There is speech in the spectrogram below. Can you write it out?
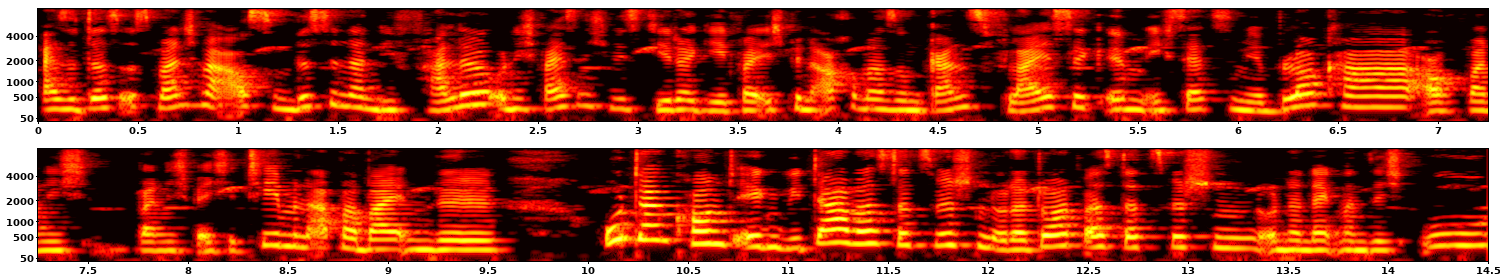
Also das ist manchmal auch so ein bisschen dann die Falle und ich weiß nicht, wie es dir da geht, weil ich bin auch immer so ganz fleißig im, ich setze mir Blocker, auch wann ich, wann ich welche Themen abarbeiten will und dann kommt irgendwie da was dazwischen oder dort was dazwischen und dann denkt man sich, uh,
